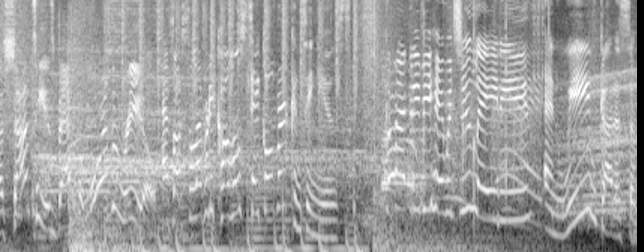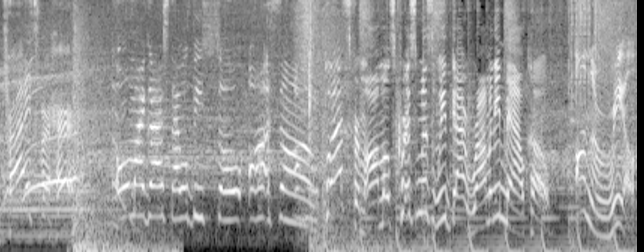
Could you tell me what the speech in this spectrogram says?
Ashanti is back for more of The Real. As our celebrity co-host takeover continues. So happy to be here with you ladies. And we've got a surprise for her. Oh my gosh, that would be so awesome. Plus, from Almost Christmas, we've got Romany Malco. On The Real.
